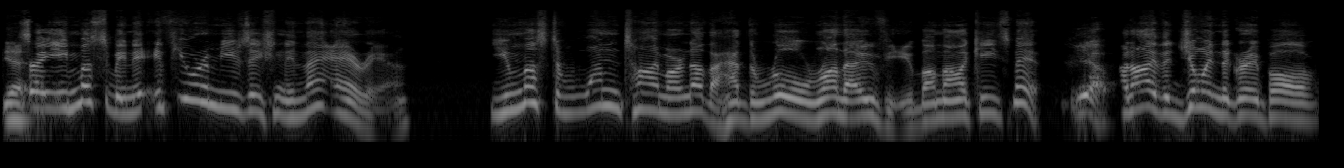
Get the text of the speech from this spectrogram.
yeah, So he must have been. If you were a musician in that area, you must have one time or another had the rule run over you by Mikey Smith, Yeah. and either joined the group or,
